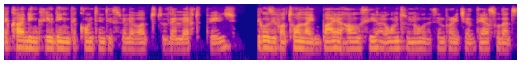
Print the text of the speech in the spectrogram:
The card including the content is relevant to the left page because if at all I buy a house here, I want to know the temperature there so that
